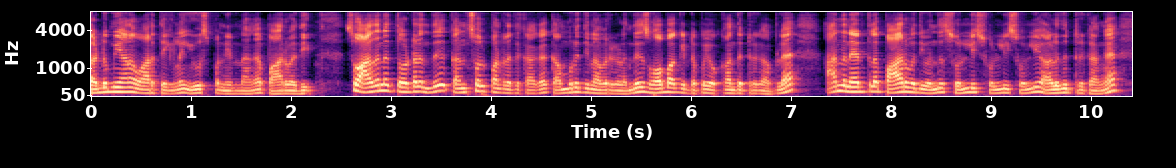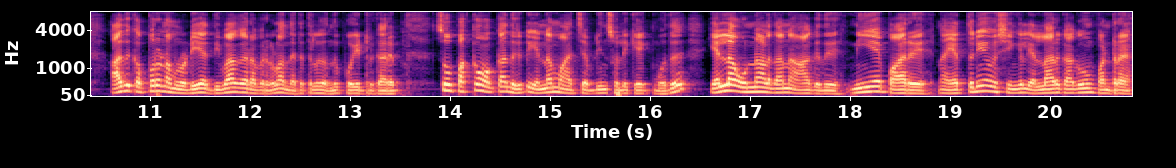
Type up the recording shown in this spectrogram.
கடுமையான வார்த்தைகளும் யூஸ் பண்ணியிருந்தாங்க பார்வதி. ஸோ அதனை தொடர்ந்து கன்சோல் பண்ணுறதுக்காக கமருதீன் அவர்கள் வந்து சோபா கிட்ட போய் உட்காந்துட்டு இருக்காப்புல. அந்த நேரத்தில் பார்வதி வந்து சொல்லி சொல்லி சொல்லி அழுதுட்டுருக்காங்க அதுக்கப்புறம் நம்மளுடைய திவாகர் அவர்களும் அந்த இடத்துல வந்து போயிட்டுருக்காரு ஸோ பக்கம் உட்காந்துக்கிட்டு என்னம்மா ஆச்சு அப்படின்னு சொல்லி கேட்கும்போது எல்லாம் உன்னால் தானே ஆகுது. நீயே பாரு. நான் எத்தனையோ விஷயங்கள் எல்லாருக்காகவும் பண்ணுறேன்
